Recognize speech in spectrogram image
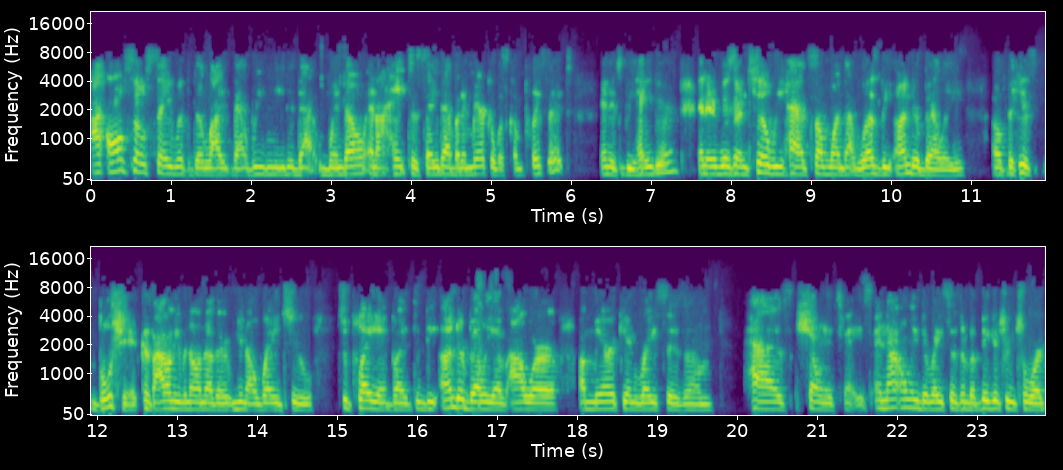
I also say with delight that we needed that window. And I hate to say that, but America was complicit in its behavior. And it was until we had someone that was the underbelly of the, his bullshit, because I don't even know another, you know, way to to play it, but the underbelly of our American racism has shown its face. And not only the racism, but bigotry toward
